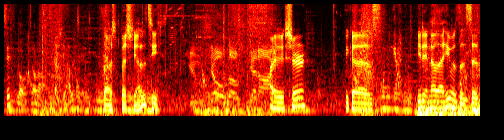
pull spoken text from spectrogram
Sith Lords are our speciality. It's our speciality. Are you sure? Because you didn't know that he was the Sith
